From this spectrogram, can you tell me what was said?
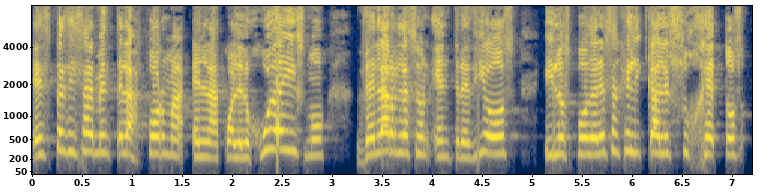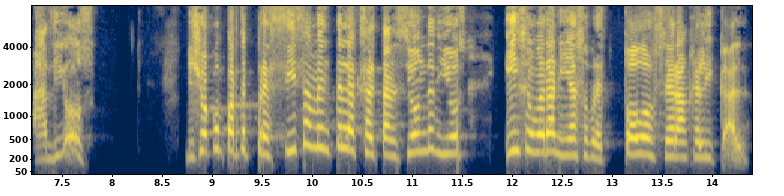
es precisamente la forma en la cual el judaísmo ve la relación entre Dios y los poderes angelicales sujetos a Dios. Yeshua comparte precisamente la exaltación de Dios y soberanía sobre todo ser angelical.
